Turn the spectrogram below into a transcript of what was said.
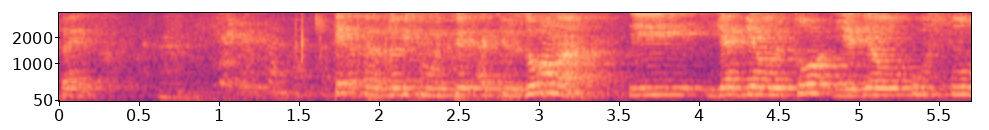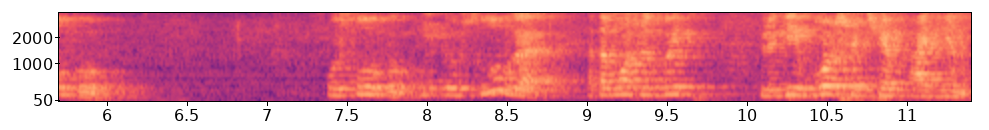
Тейп. Это в зависимости от сезона, и я делаю то, я делаю услугу. Услугу. И услуга, это может быть людей больше, чем один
